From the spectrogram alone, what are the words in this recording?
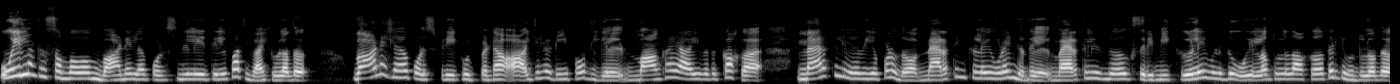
உயிரிழந்த சம்பவம் வானில போலீஸ் நிலையத்தில் பதிவாகியுள்ளது. வானில போலீஸ் பிரிவுக்கு உட்பட்ட ஆயிலடி பகுதியில் மாங்காய் ஆய்வதற்காக மரத்தில் ஏறிய பொழுது மரத்தின் கிளை உடைந்ததில் மரத்தில் இருந்து சிறுமி கீழே விழுந்து உயிரிழந்துள்ளதாக தெரிய வந்துள்ளது.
